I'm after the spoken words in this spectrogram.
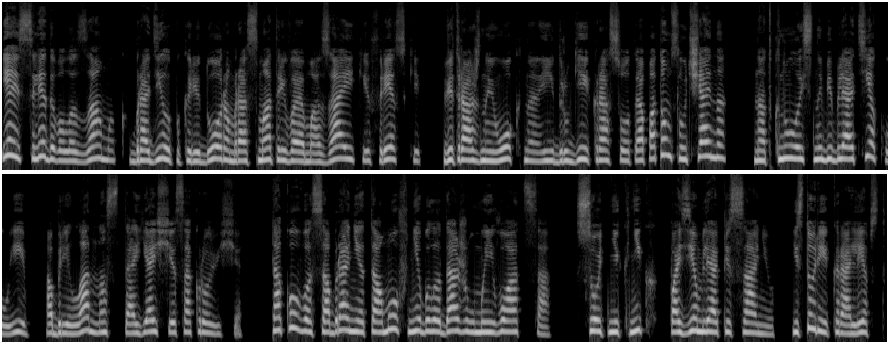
Я исследовала замок, бродила по коридорам, рассматривая мозаики, фрески, витражные окна и другие красоты, а потом случайно наткнулась на библиотеку и обрела настоящее сокровище. Такого собрания томов не было даже у моего отца. Сотни книг по землеописанию, истории королевств,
